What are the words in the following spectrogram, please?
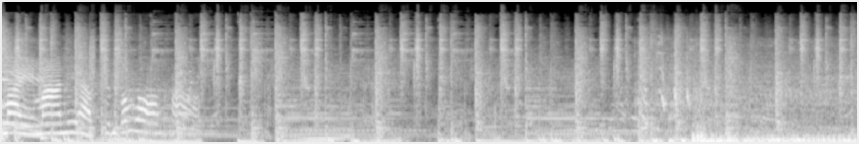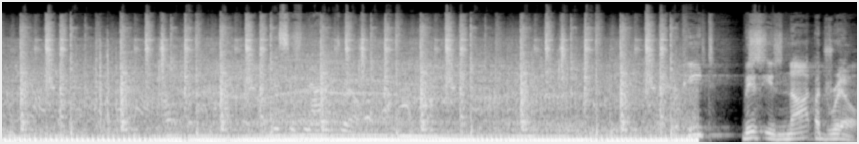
ใหม่มาเนี่ย คุณต้องลองค่ะ Repeat, this is not a drill.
